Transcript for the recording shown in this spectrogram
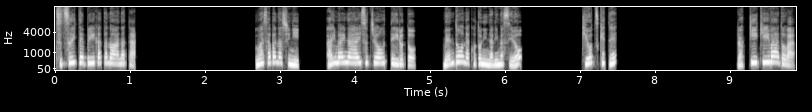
続いて B 型のあなた。噂話に曖昧な相槌を打っていると面倒なことになりますよ。気をつけて。ラッキーキーワードは、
